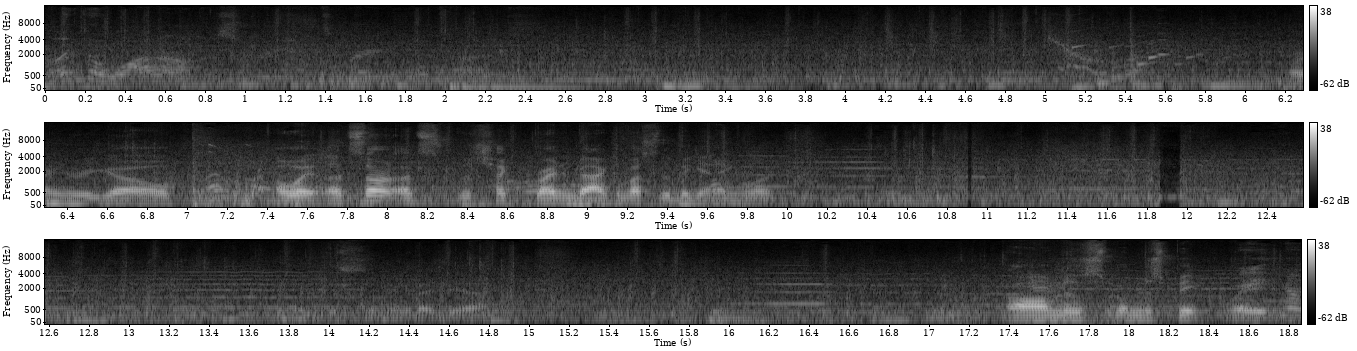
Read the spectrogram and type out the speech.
I like the water on the screen. It's a very cool touch. All right, here we go. Oh wait, let's start. Let's, let's check right in back of us at the beginning. Look. This is a good idea. Oh, I'm just. I'm just being. Wait. Wait, no,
